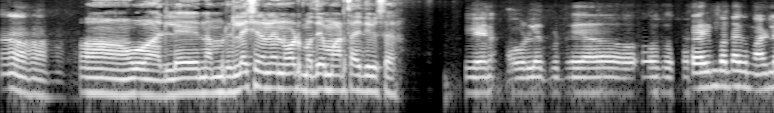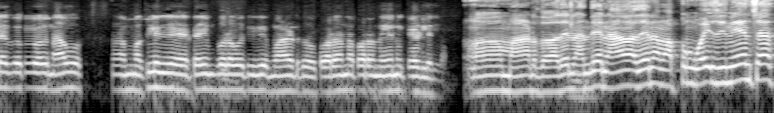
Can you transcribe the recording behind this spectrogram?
ಹಾ ಹಾ ಹಾ. ಆ, ಓ ಅಲ್ಲೇ ನಮ್ ರಿಲೇಷನ್ ಅಲ್ಲೇ ನೋಡಿ ಮದುವೆ ಮಾಡ್ತಾ ಇದೀವಿ ಸರ್ ಏನ್ ಒಳ್ಳೇದ್ ಬಿಟ್ರೆ ಟೈಮ್ ಬಂದಾಗ ಮಾಡ್ಲೇಬೇಕು. ಇವಾಗ ನಾವು ನಮ್ಮ ಮಕ್ಳಿಗೆ ಟೈಮ್ ಬರೋ ಹೊತ್ತಿಗೆ ಮಾಡ್ದು. ಕೊರೋನಾ ಪರೋನ ಏನು ಕೇಳಲಿಲ್ಲ. ಮಾಡ್ದು. ಅದೇ ನಂದೇ ನಾನು ಅದೇ ನಮ್ಮ ಅಪ್ಪನ ವಯಸ್ಸು ಇನ್ನೇನ್ ಸರ್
